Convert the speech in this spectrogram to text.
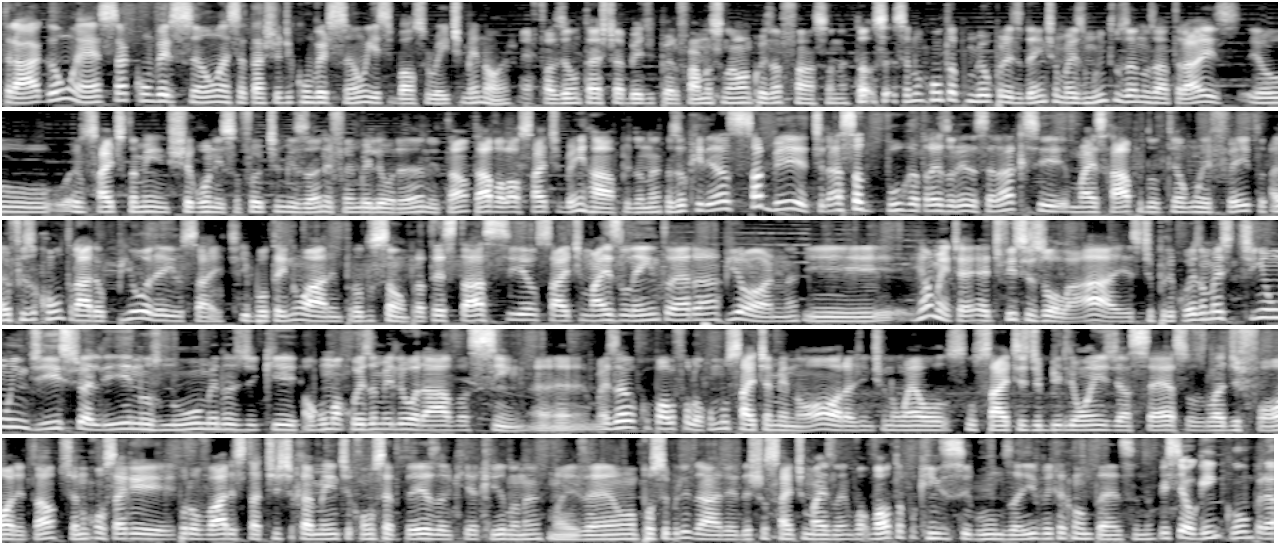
tragam essa conversão, essa taxa de conversão e esse bounce rate menor. É, fazer um teste AB de performance não é uma coisa fácil, né? Você não conta pro meu presidente, mas muitos anos atrás, eu, o site também chegou nisso, foi otimizando e foi melhorando e tal. Tava lá o site bem rápido, né? Mas eu queria saber, tirar essa pulga atrás da orelha, será que esse mais rápido tem algum efeito? Aí eu fiz o contrário, eu piorei o site e botei no ar, em produção, pra testar se o site mais lento era pior, né? E realmente é, é difícil isolar esse tipo de coisa, mas tinha um indício ali nos números de que alguma coisa melhorava sim. É, mas é o que o Paulo falou, como o site é menor, a gente não é os, os sites de bilhões de acessos lá de fora e tal, você não consegue provar estatisticamente com certeza que é aquilo, né? Mas é uma possibilidade. Deixa o site mais lento. Volta por 15 segundos aí e vê o que acontece, né? Vê se alguém compra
